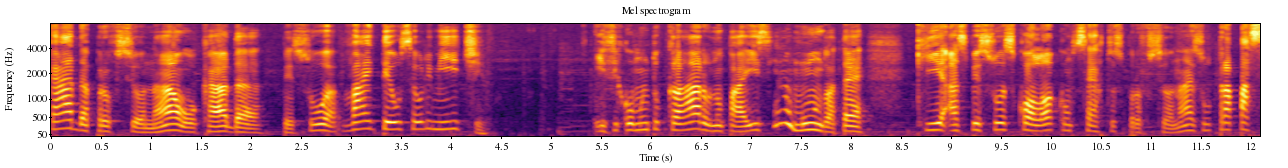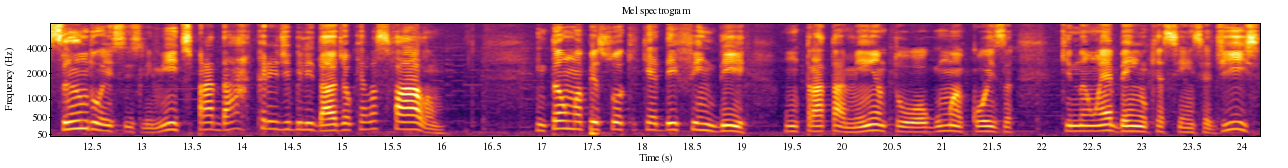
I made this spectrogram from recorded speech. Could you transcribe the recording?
cada profissional ou cada pessoa vai ter o seu limite. E ficou muito claro no país e no mundo até que as pessoas colocam certos profissionais ultrapassando esses limites para dar credibilidade ao que elas falam. Então, uma pessoa que quer defender um tratamento ou alguma coisa que não é bem o que a ciência diz,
